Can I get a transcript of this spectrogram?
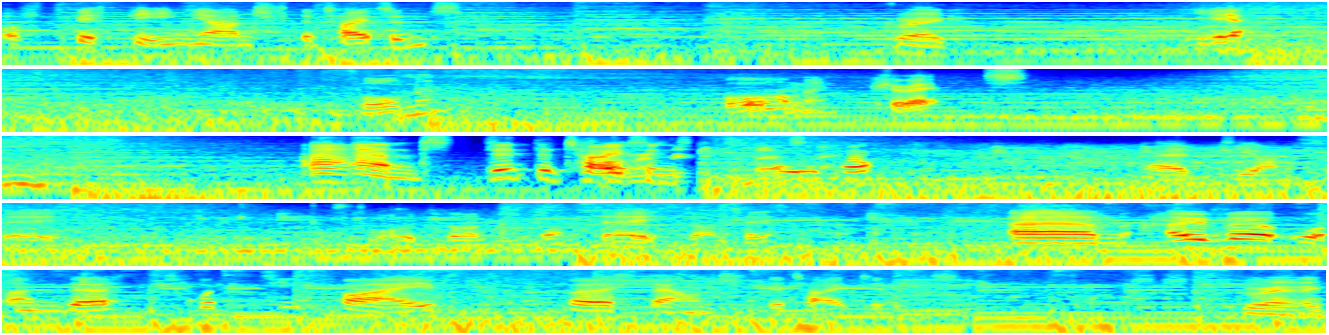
of 15 yards for the Titans? Greg. Yeah, Foreman? Foreman, correct. And did the Titans over? Uh, Deontay. Or Dante. Um, over or under 25 first downs for the Titans? Greg.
